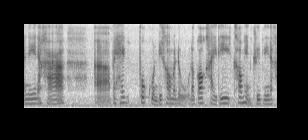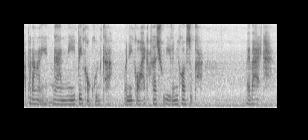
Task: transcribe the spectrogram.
อันนี้นะคะไปให้พวกคุณที่เข้ามาดู แล้วก็ใครที่เข้ามาเห็นคลิปนี้นะคะ พลังงานนี้เป็นของคุณค่ะ วันนี้ขอให้ทุกท่านโชคดีและมีความสุขค่ะบ๊ายบายค่ะ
